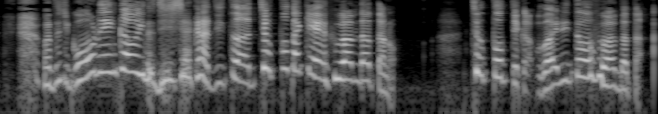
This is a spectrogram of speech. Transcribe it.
私ゴールデンカムイの実写が実はちょっとだけ不安だったの。ちょっとってか、割と不安だった。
